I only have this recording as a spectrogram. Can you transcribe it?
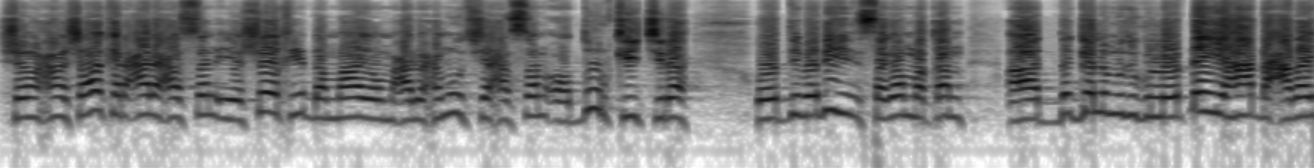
sheekh maxamed shaakir cali xasan iyo sheekhii dhammaayo macali maxamuud sheekh xasan oo duurkii jira oo dibadihii isaga maqan aad galmudug loo dhan yahaa dhacday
